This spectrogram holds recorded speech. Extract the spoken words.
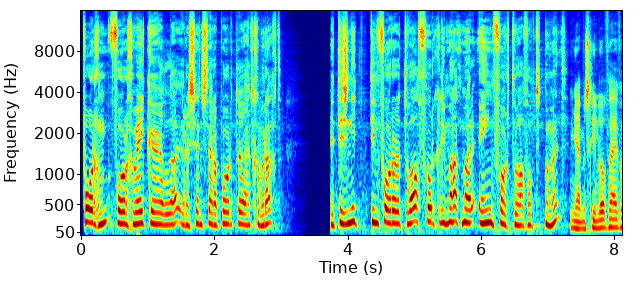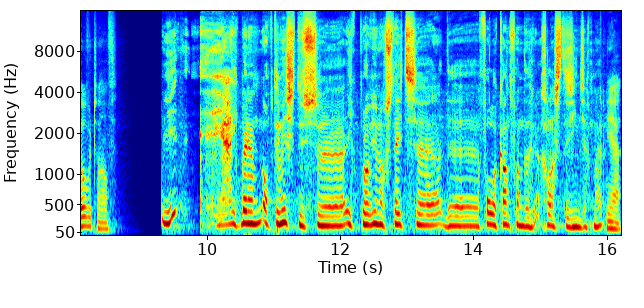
vorige, vorige week eh, la- recentste rapport eh, uitgebracht. Het is niet tien voor twaalf voor klimaat, maar één voor twaalf op dit moment. Ja, misschien wel vijf over twaalf. Ja, ik ben een optimist, dus eh, ik probeer nog steeds eh, de volle kant van de glas te zien, zeg maar. Ja,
